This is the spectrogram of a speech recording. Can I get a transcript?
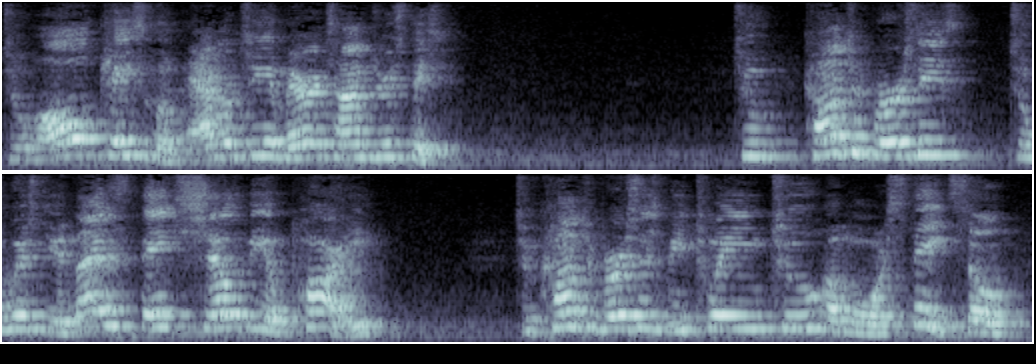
to all cases of admiralty and maritime jurisdiction, to controversies to which the United States shall be a party, to controversies between two or more states. So,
